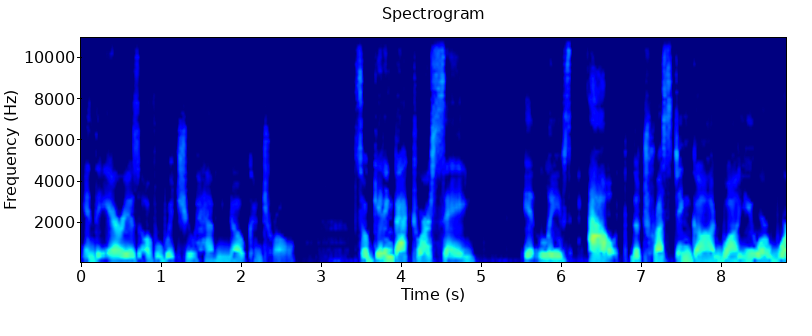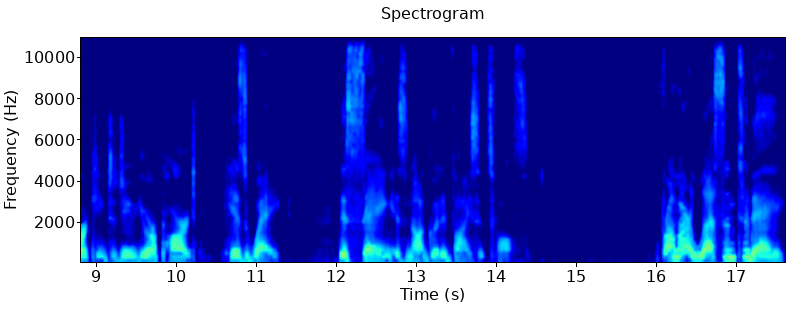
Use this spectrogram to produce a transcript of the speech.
in the areas over which you have no control. So, getting back to our saying, it leaves out the trusting God while you are working to do your part His way. This saying is not good advice, it's false. From our lesson today,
